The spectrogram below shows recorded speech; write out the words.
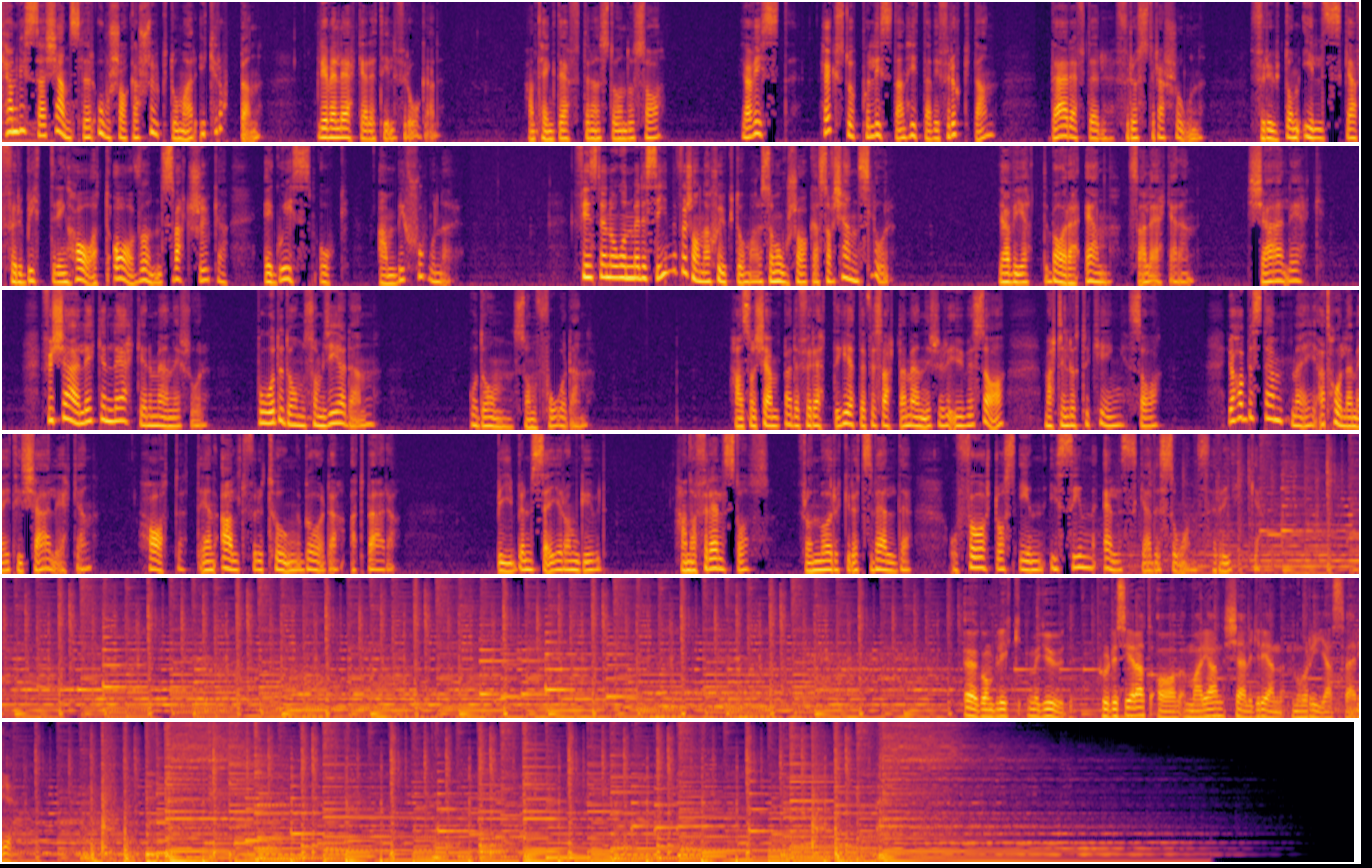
Kan vissa känslor orsaka sjukdomar i kroppen? blev en läkare tillfrågad. Han tänkte efter en stund och sa Ja visst, högst upp på listan hittar vi fruktan, därefter frustration, förutom ilska, förbittring, hat, avund, svartsjuka, egoism och ambitioner. Finns det någon medicin för sådana sjukdomar som orsakas av känslor? Jag vet bara en, sa läkaren. Kärlek. För kärleken läker människor, både de som ger den och de som får den. Han som kämpade för rättigheter för svarta människor i USA, Martin Luther King, sa Jag har bestämt mig att hålla mig till kärleken. Hatet är en alltför tung börda att bära. Bibeln säger om Gud han har frälst oss från mörkrets välde och fört oss in i sin älskade Sons rike. Ögonblick med Gud producerat av Marianne Källgren, Noria Sverige.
